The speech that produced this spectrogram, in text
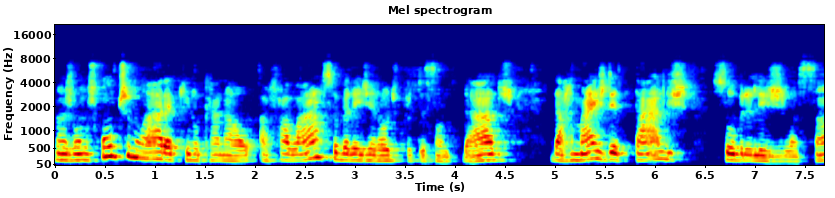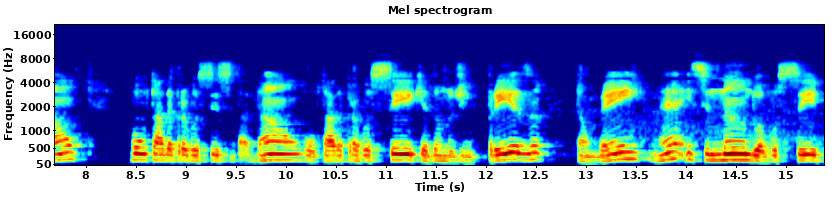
Nós vamos continuar aqui no canal a falar sobre a Lei Geral de Proteção de Dados, dar mais detalhes sobre a legislação, voltada para você, cidadão, voltada para você que é dono de empresa, também, né, ensinando a você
